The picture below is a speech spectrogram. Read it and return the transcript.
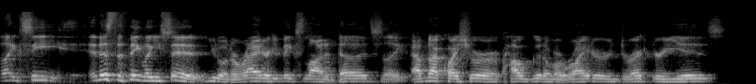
like see and that's the thing like you said you know the writer he makes a lot of duds. Like i'm not quite sure how good of a writer and director he is.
